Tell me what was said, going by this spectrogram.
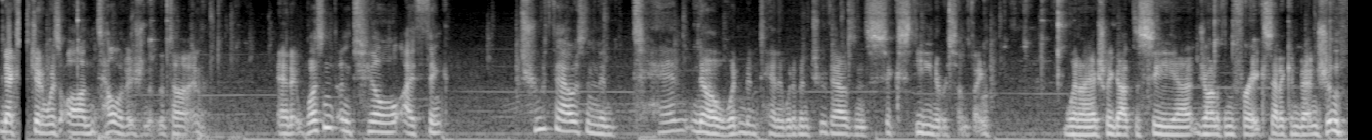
Next Gen was on television at the time, and it wasn't until I think 2010. No, it wouldn't have been 10. It would have been 2016 or something when I actually got to see uh, Jonathan Frakes at a convention.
